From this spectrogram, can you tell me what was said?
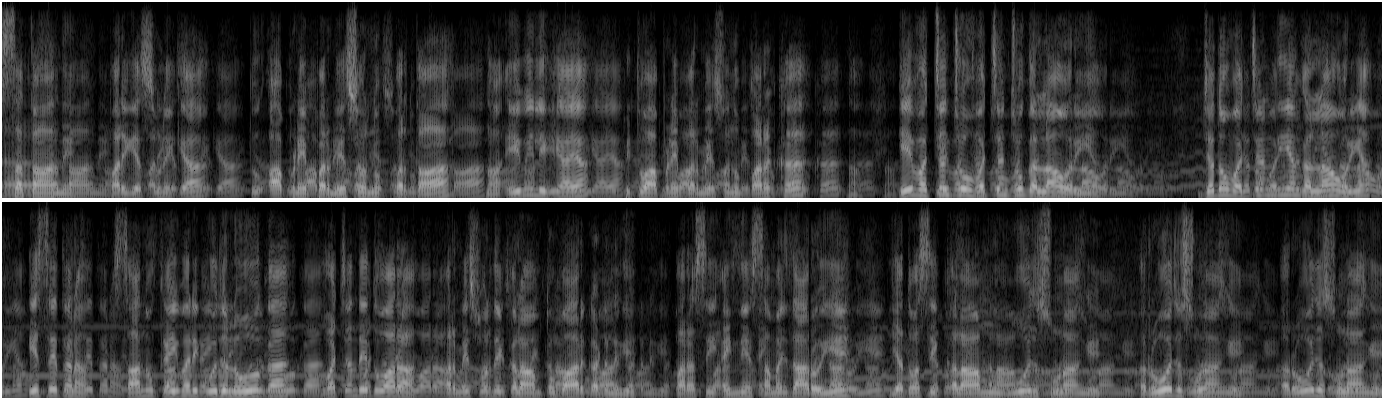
ਸਤਾਨ ਨੇ। ਪਰ ਯਿਸੂ ਨੇ ਕਿਹਾ ਤੂੰ ਆਪਣੇ ਪਰਮੇਸ਼ਵਰ ਨੂੰ ਪਰਤਾ। ਨਾ ਇਹ ਵੀ ਲਿਖਿਆ ਆ ਵੀ ਤੂੰ ਆਪਣੇ ਪਰਮੇਸ਼ਵਰ ਨੂੰ ਪਰਖ। ਨਾ ਇਹ ਵਚਨ ਚੋਂ ਵਚਨ ਚੋਂ ਗੱਲਾਂ ਹੋ ਰਹੀਆਂ। ਜਦੋਂ ਵਚਨ ਦੀਆਂ ਗੱਲਾਂ ਹੋ ਰਹੀਆਂ ਇਸੇ ਤਰ੍ਹਾਂ ਸਾਨੂੰ ਕਈ ਵਾਰੀ ਕੁਝ ਲੋਕ ਵਚਨ ਦੇ ਦੁਆਰਾ ਪਰਮੇਸ਼ਵਰ ਦੇ ਕਲਾਮ ਤੋਂ ਬਾਹਰ ਕੱਢਣਗੇ। ਪਰ ਅਸੀਂ ਇੰਨੇ ਸਮਝਦਾਰ ਹੋਈਏ ਜਦੋਂ ਅਸੀਂ ਕਲਾਮ ਨੂੰ ਰੋਜ਼ ਸੁਣਾਂਗੇ ਰੋਜ਼ ਸੁਣਾਂਗੇ ਰੋਜ਼ ਸੁਣਾਂਗੇ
